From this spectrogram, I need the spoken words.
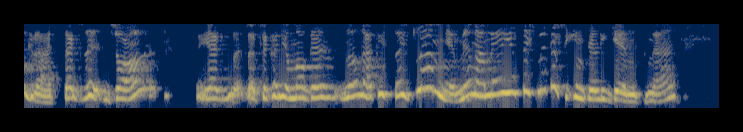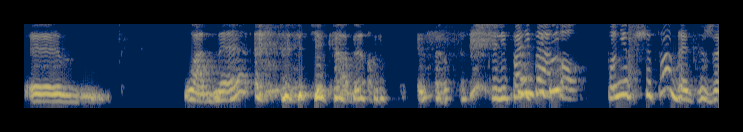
zagrać. Także John, jak, dlaczego nie mogę, no napisz coś dla mnie. My mamy, jesteśmy też inteligentne, ym, ładne, ciekawe. Czyli Pani Beato, to nie przypadek, że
